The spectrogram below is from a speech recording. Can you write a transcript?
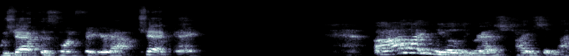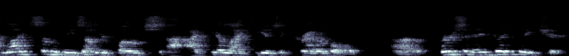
We Check. got this one figured out. Check. Okay. Uh, I like Neil deGrasse Tyson. I like some of these other folks. Uh, I feel like he is a credible uh, person and good natured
